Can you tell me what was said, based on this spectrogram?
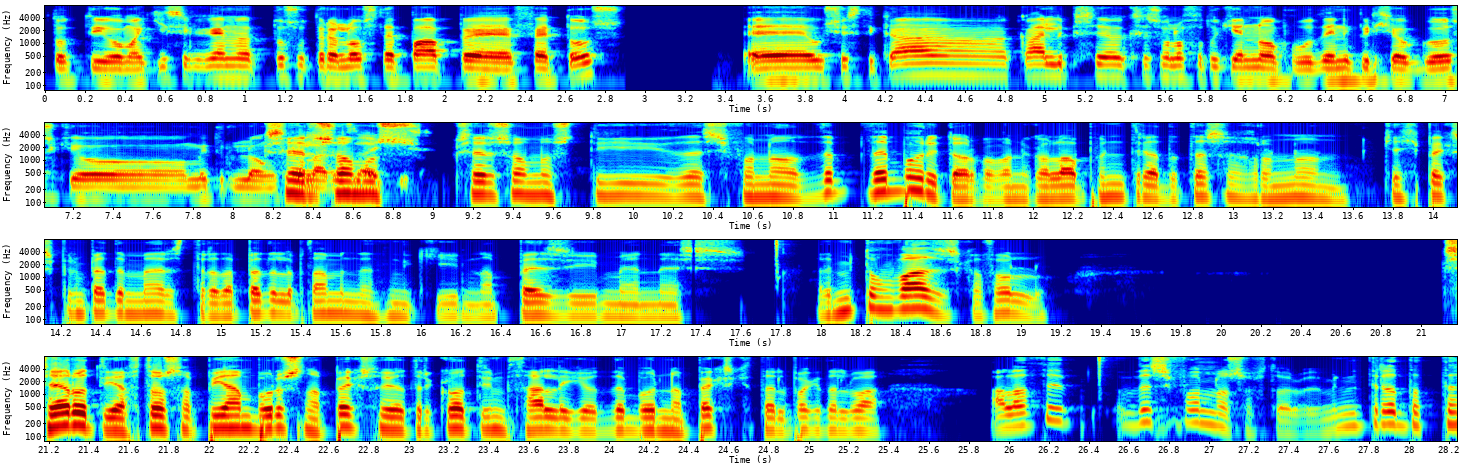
Το ότι ο Μακίσικ έκανε ένα τόσο τρελό step up ε, φέτος. Ε, ουσιαστικά κάλυψε ξέρεις, όλο αυτό το κενό που δεν υπήρχε ο Γκος και ο Μήτρου Λόγκ. Ξέρεις όμως ξέρεις όμως τι δεν συμφωνώ. Δεν, δεν μπορεί τώρα ο Παπα-Νικολάου που είναι 34 χρονών και έχει παίξει πριν 5 μέρες 35 λεπτά με την εθνική να παίζει με ενέσει. Δηλαδή μην τον βάζεις καθόλου. Ξέρω ότι αυτός θα πει αν μπορούσε να παίξει το ιατρικό team θα έλεγε ότι δεν μπορεί να παίξει κτλ. κτλ. Αλλά δεν, δεν συμφωνώ σε αυτό. Ρε. παιδί μου. Είναι 34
